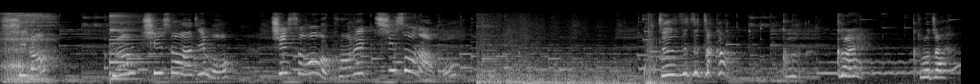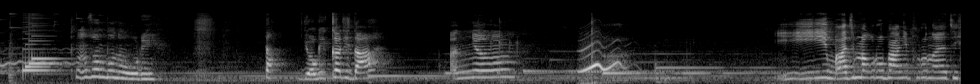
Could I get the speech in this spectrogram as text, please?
싫어? 그럼 취소하지 뭐. 취소 거래 취소라고. 저, 저, 저, 잠깐! 그, 그래. 그러자. 풍선 부는 오리 딱 여기까지다. 안녕 이, 이 마지막으로 많이 불어놔야지.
